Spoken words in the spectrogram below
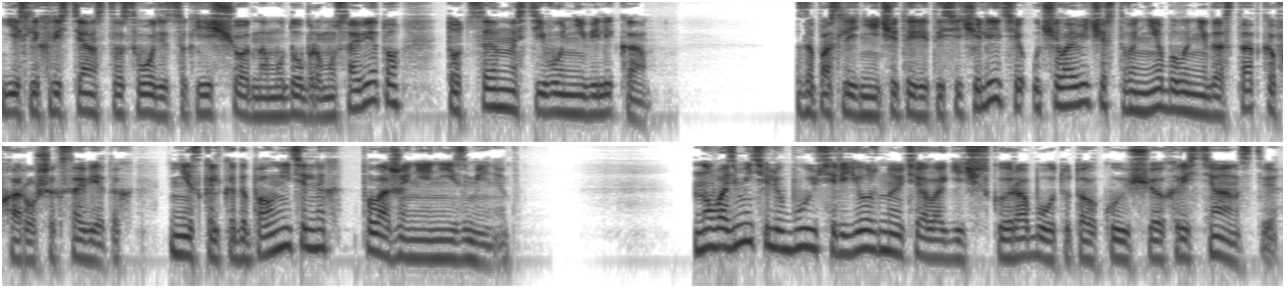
если христианство сводится к еще одному доброму совету, то ценность его невелика. За последние четыре тысячелетия у человечества не было недостатка в хороших советах, несколько дополнительных положение не изменят. Но возьмите любую серьезную теологическую работу, толкующую о христианстве,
